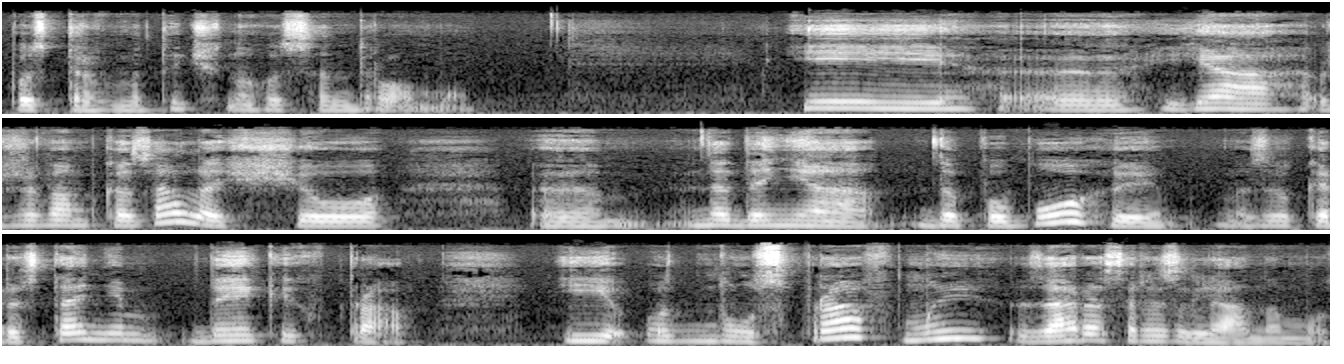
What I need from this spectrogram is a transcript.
посттравматичного синдрому. І е, я вже вам казала, що е, надання допомоги з використанням деяких вправ. І одну з прав ми зараз розглянемо.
